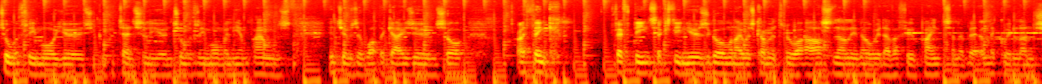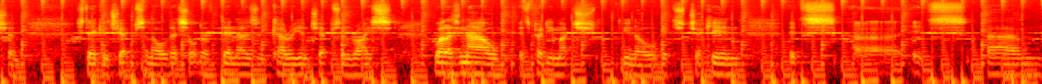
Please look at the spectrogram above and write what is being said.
two or three more years, you can potentially earn two or three more million pounds in terms of what the guys earn. So I think 15, 16 years ago when I was coming through at Arsenal, you know, we'd have a few pints and a bit of liquid lunch and steak and chips and all this sort of dinners and curry and chips and rice. Whereas now, it's pretty much, you know, it's check-in, it's, uh, it's um,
